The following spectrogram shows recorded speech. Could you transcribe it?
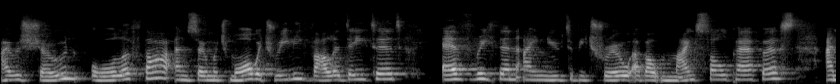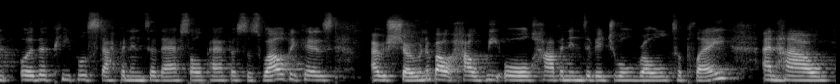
I was shown all of that and so much more, which really validated everything I knew to be true about my soul purpose and other people stepping into their soul purpose as well. Because I was shown about how we all have an individual role to play and how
